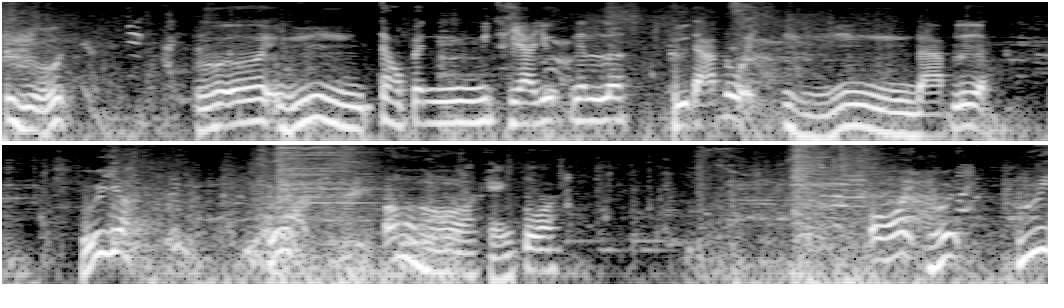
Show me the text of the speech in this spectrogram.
เอ้ยเฮ้ยอืมเจ้าเป็นวิทยายุทธ์งั้นเลยถือดาบด้วย อืมดาบเลือดเฮ้ยอะเฮ้ยอ้โหแข็งตัว โอ้ยเฮ้ยเฮ้ย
